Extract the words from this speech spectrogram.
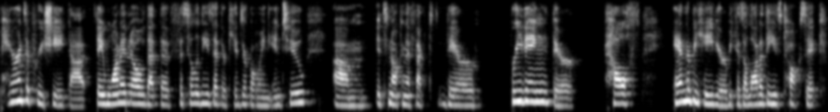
parents appreciate that. They want to know that the facilities that their kids are going into um, it's not going to affect their breathing, their health, and their behavior because a lot of these toxic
